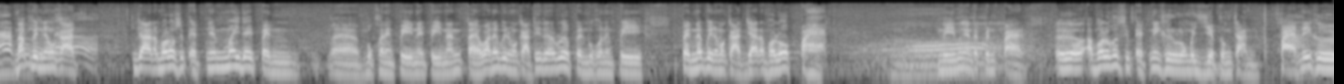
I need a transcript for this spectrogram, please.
น่าจะเป็นักบินอวกาศฮิตเลอร์ยานอพอลโล 11 เนี่ยไม่ได้เป็นเอ่อบุคคลแห่งปีในปีนั้น แต่ว่านักบินอวกาศที่ได้เลือกเป็นบุคคลแห่งปี เป็นนักบินอวกาศยานอพอลโล8มีเหมือนกันแต่เป็น 8 เอออพอลโล 11 นี่คือลงไปเหยียบดวงจันทร์ 8 นี่คือ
